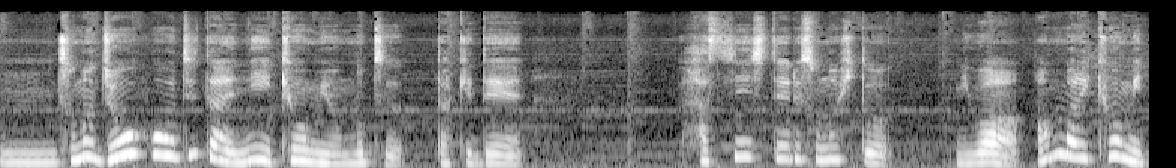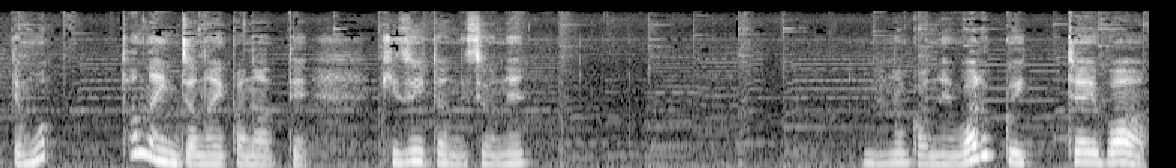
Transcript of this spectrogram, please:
うんその情報自体に興味を持つだけで発信しているその人にはあんまり興味って持たないんじゃないかなって気づいたんですよね。なんかね悪く言っちゃえば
